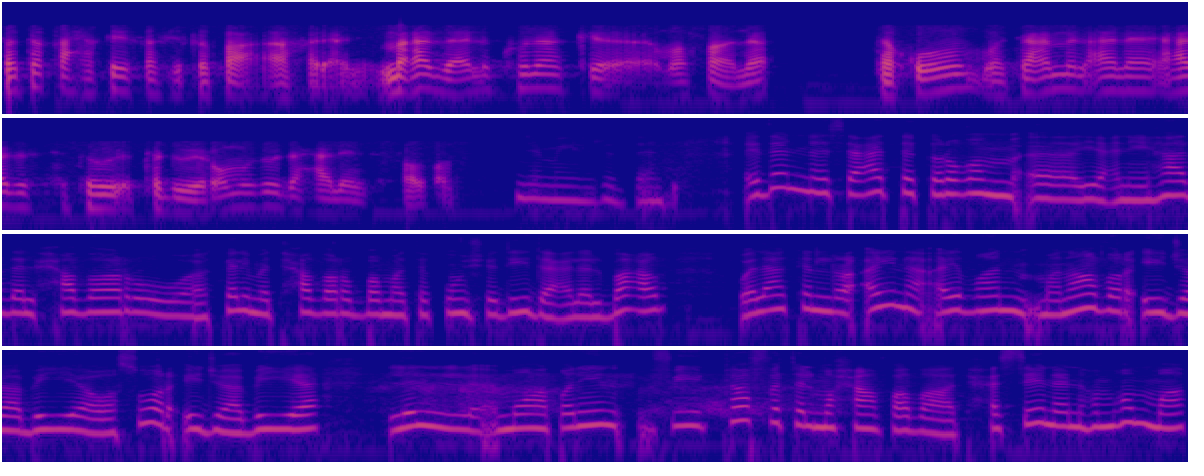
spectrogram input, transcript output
فتقع حقيقة في قطاع آخر يعني. مع ذلك هناك مصانع تقوم وتعمل على إعادة التدوير وموجوده حاليا في السلطنة. جميل جدا. إذا سعادتك رغم آه، يعني هذا الحظر وكلمة حظر ربما تكون شديدة على البعض ولكن رأينا أيضا مناظر إيجابية وصور إيجابية للمواطنين في كافة المحافظات. حسينا أنهم هم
